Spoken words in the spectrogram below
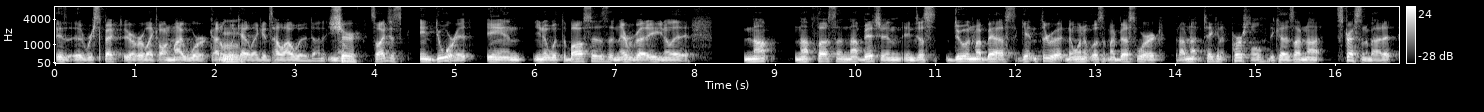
is uh, respect or like on my work. I don't look at it like it's how I would have done it. you know? Sure. So I just endure it, and you know, with the bosses and everybody, you know, not not fussing, not bitching, and just doing my best, getting through it, knowing it wasn't my best work, but I'm not taking it personal because I'm not stressing about it.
